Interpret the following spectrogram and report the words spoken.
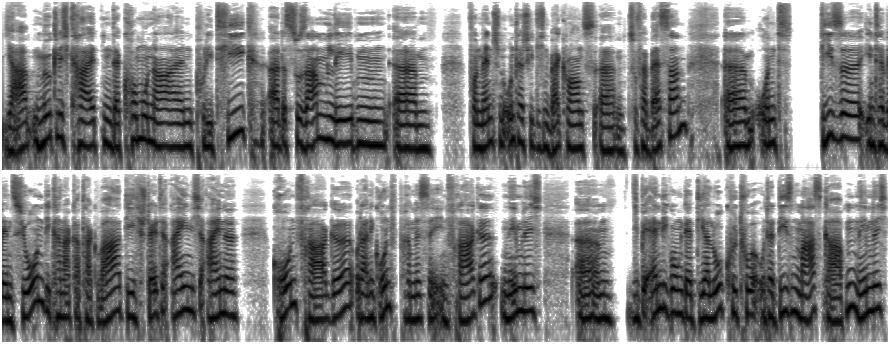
ja, Möglichkeiten der kommunalen Politik, äh, das Zusammenleben ähm, von Menschen unterschiedlichen Backgrounds äh, zu verbessern. Ähm, und diese Intervention, die Kanakatak war, die stellte eigentlich eine Grundfrage oder eine Grundprämisse in Frage, nämlich ähm, die Beendigung der Dialogkultur unter diesen Maßgaben, nämlich,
